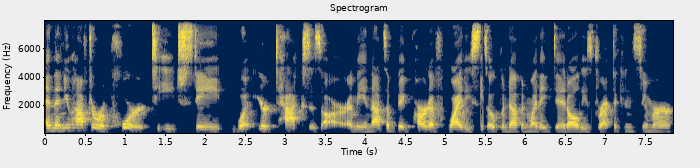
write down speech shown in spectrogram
And then you have to report to each state what your taxes are. I mean, that's a big part of why these states opened up and why they did all these direct to consumer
